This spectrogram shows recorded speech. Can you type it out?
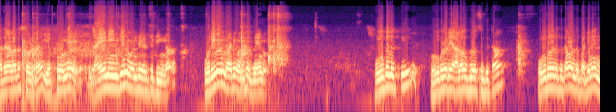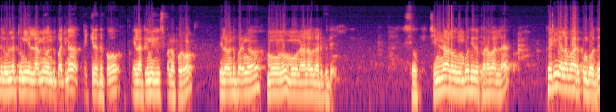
அதனால தான் சொல்றேன் எப்பவுமே லைனிங்குன்னு வந்து எடுத்துட்டீங்கன்னா ஒரே மாதிரி வந்து வேணும். உங்களுக்கு உங்களுடைய அளவு ப்ளவுஸுக்கு தான் உங்களுக்கு தான் வந்து பார்த்தீங்கன்னா இதில் உள்ள துணி எல்லாமே வந்து பார்த்தீங்கன்னா தைக்கிறதுக்கோ எல்லாத்துக்குமே யூஸ் பண்ண போகிறோம் இதில் வந்து பாருங்க மூணு மூணு அளவில் இருக்குது. ஸோ சின்ன அளவுங்கும் போது இது பரவாயில்ல. பெரிய அளவாக இருக்கும்போது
